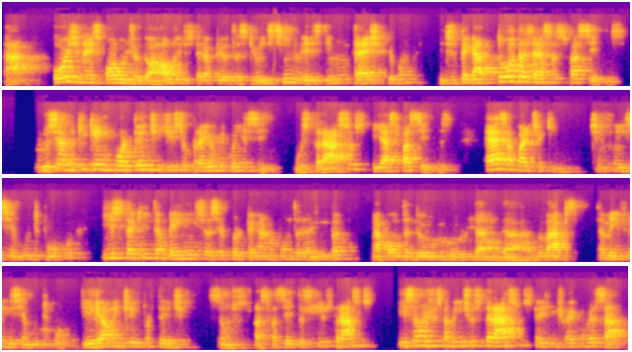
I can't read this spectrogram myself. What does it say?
Tá? Hoje, na escola onde eu dou aula, dos terapeutas que eu ensino, eles têm um teste que vão despegar todas essas facetas. Luciano, o que, que é importante disso para eu me conhecer? Os traços e as facetas. Essa parte aqui te influencia muito pouco. Isso daqui também, se você for pegar na ponta da limpa, na ponta do, da, da, do lápis, também influencia muito pouco. E realmente é importante são as facetas e os traços, e são justamente os traços que a gente vai conversar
